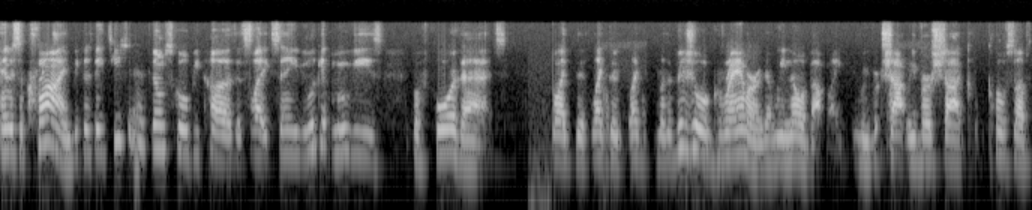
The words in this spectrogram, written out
and it's a crime because they teach it in film school because it's like saying if you look at movies before that, like the like the like the visual grammar that we know about, like rever- shot, reverse shot, close ups,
